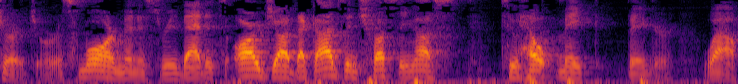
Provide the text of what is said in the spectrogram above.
church or a smaller ministry, that it's our job, that God's entrusting us to help make bigger. Wow.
